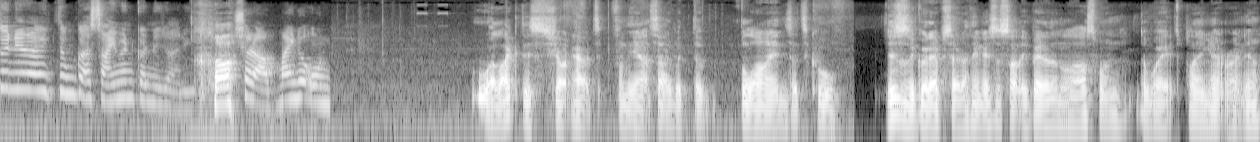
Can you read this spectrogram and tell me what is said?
तो नहीं रहा कि तुमको असाइनमेंट करने जा रही हो Ha! Shut up. Mind your own. Ooh, I like this shot how it's from the outside with the blinds. That's cool. This is a good episode. I think this is slightly better than the last one, the way it's playing out right now.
